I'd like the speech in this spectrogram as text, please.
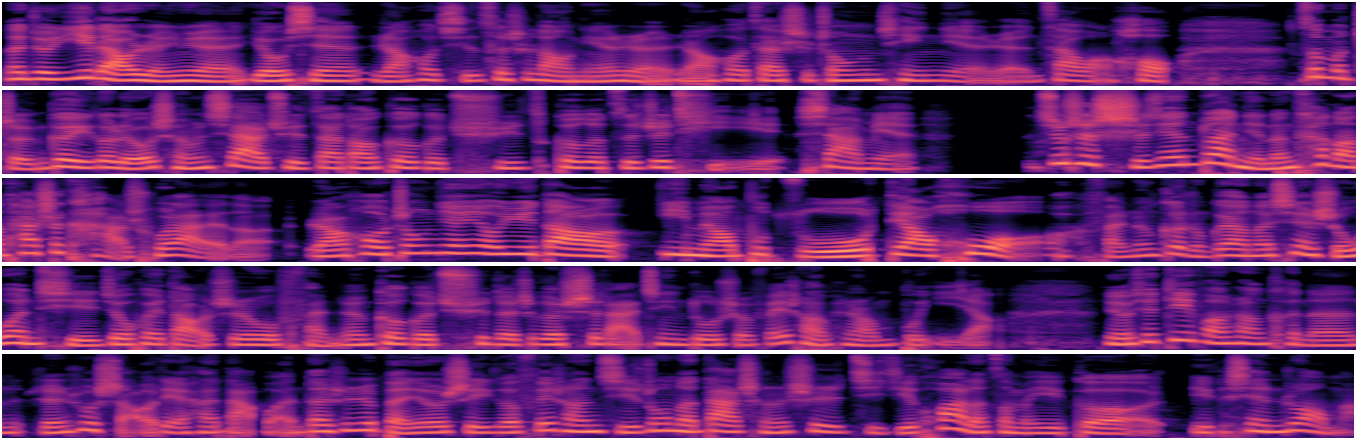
那就医疗人员优先，然后其次是老年人，然后再是中青年人，再往后，这么整个一个流程下去，再到各个区各个自治体下面。就是时间段，你能看到它是卡出来的，然后中间又遇到疫苗不足、调货，反正各种各样的现实问题，就会导致反正各个区的这个施打进度是非常非常不一样。有些地方上可能人数少一点还打完，但是日本又是一个非常集中的大城市几级化的这么一个一个现状嘛，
